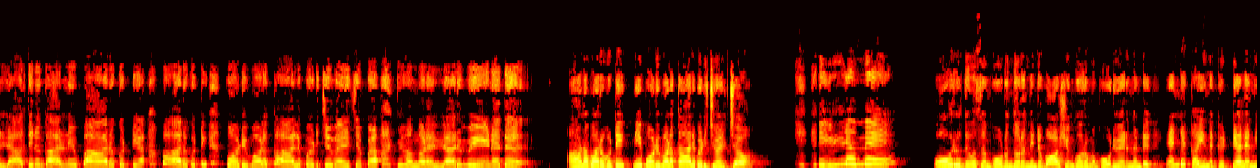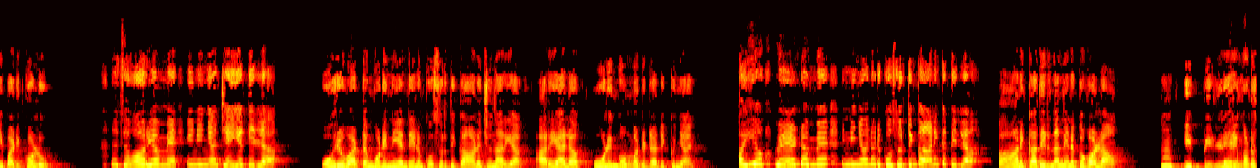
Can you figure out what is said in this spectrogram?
എല്ലാത്തിനും കാരണം ഈ പാറക്കുട്ടിയാ പാറക്കുട്ടി പൊടിമോളെ കാൽ പിടിച്ച് വലിച്ചപ്പോ ഞങ്ങൾ എല്ലാരും വീണത്. ആണോ പാറക്കുട്ടി നീ പൊടിമോളെ കാൽ പിടിച്ച് വലിച്ചോ ഇല്ലമ്മേ ഓരോ ദിവസം കൂടുന്തോറും നിന്റെ വാശം കുറുമ്പ് കൂടി വരുന്നുണ്ട്. കയ്യിൽ കിട്ടിയാലേ നീ പഠിക്കുള്ളൂ. സോറി അമ്മേ ഇനി ഞാൻ ഒരു വട്ടം കൂടി നീ എന്തെങ്കിലും കുസൃതി കാണിച്ചു എന്നറിയാം അറിയാലോ പൂളിംഗ് കൊമ്പിട്ടിട്ട് അടിക്കും ഞാൻ. അയ്യോ ഇനി ഞാനൊരു കുസൃതി കാണിക്കത്തില്ല. കാണിക്കാതിരുന്ന നിനക്ക് കൊള്ളാം. ഈ പിള്ളേരും കൊണ്ട്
